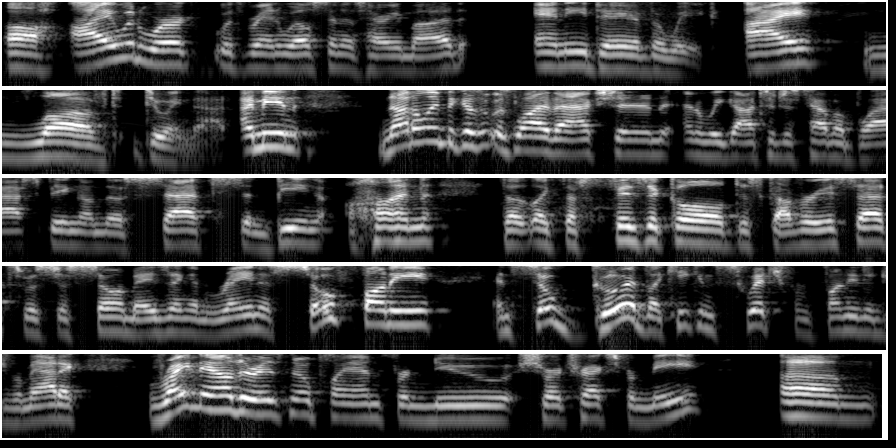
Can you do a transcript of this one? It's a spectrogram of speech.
Uh, I would work with Rainn Wilson as Harry Mudd any day of the week. I loved doing that. I mean, not only because it was live action and we got to just have a blast being on those sets and being on the like the physical discovery sets was just so amazing. And Rainn is so funny and so good. Like he can switch from funny to dramatic. Right now, there is no plan for new Short Treks for me. Um,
